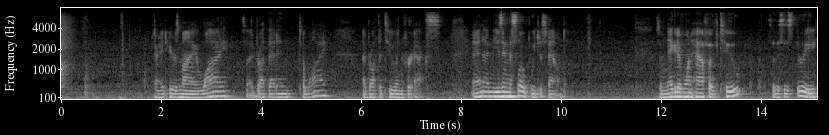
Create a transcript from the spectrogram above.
All right, here's my y. So I brought that in to y. I brought the 2 in for x. And I'm using the slope we just found. So negative 1 half of 2, so this is 3,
